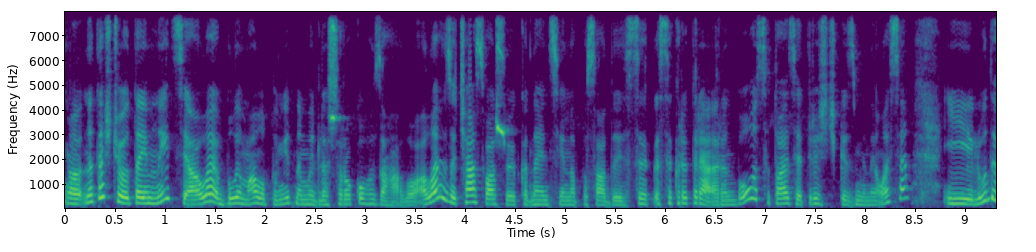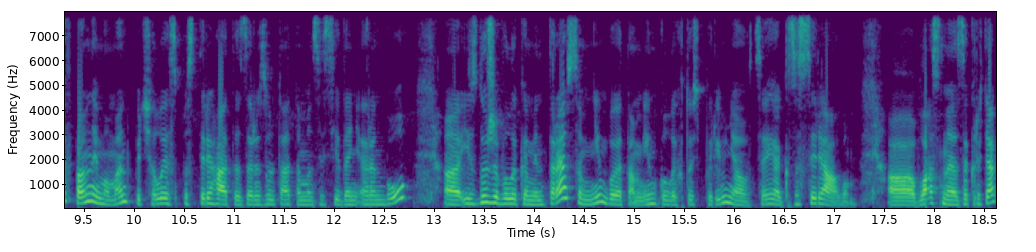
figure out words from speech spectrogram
е, не те, що таємниці, але були малопомітними для широкого загалу. Але за час вашої каденції на посаді сек- секретаря РНБО ситуація трішечки змінилася, і люди в певний момент почали спостерігати за результатами засідань РНБО е, із дуже великим інтересом, ніби там інколи хтось порівнював це як за серіалом. Власне, закриття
